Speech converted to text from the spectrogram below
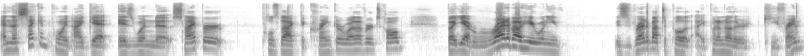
And the second point I get is when the sniper pulls back the crank or whatever it's called. But yeah, right about here when he is right about to pull it, I put another keyframe.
